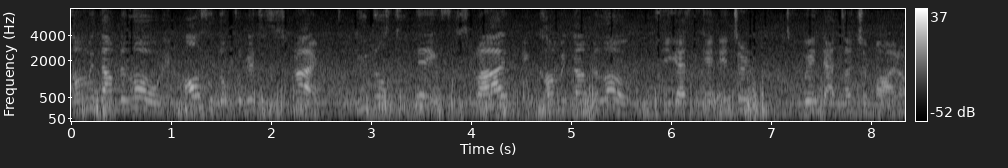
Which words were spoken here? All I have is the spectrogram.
comment down below, and also don't forget to subscribe. Things, subscribe and comment down below so you guys can get entered to win that touch-up model.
